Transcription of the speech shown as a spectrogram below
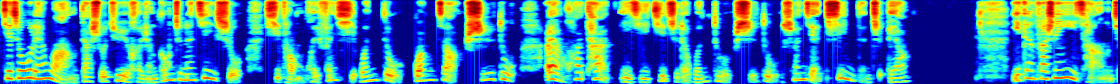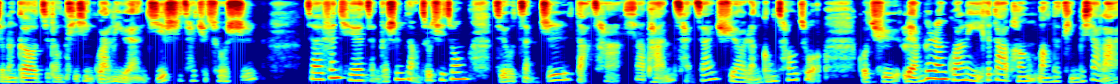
借助物联网、大数据和人工智能技术，系统会分析温度、光照、湿度、二氧化碳以及基质的温度、湿度、酸碱性等指标。一旦发生异常，就能够自动提醒管理员及时采取措施。在番茄整个生长周期中，只有整枝、打叉、下盘、采摘需要人工操作。过去两个人管理一个大棚，忙得停不下来；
